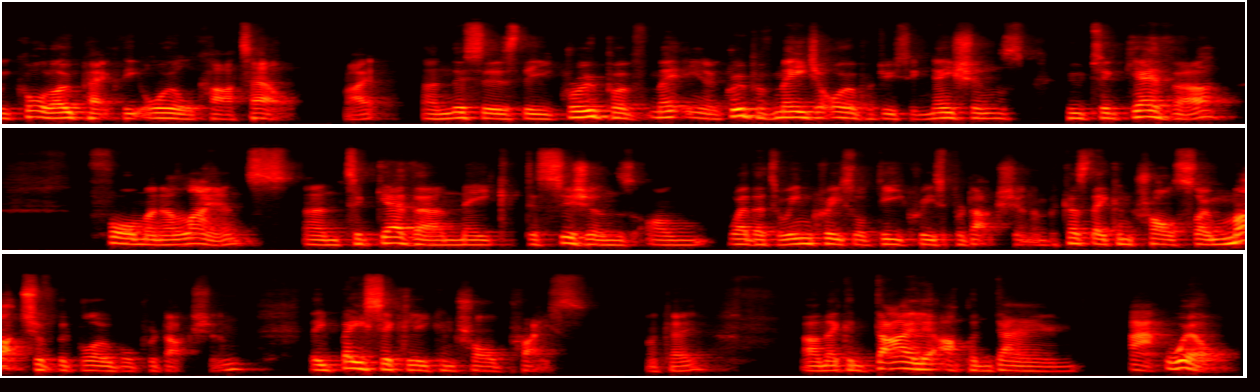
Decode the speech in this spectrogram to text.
we call OPEC the oil cartel, right? And this is the group of you know group of major oil producing nations who together form an alliance and together make decisions on whether to increase or decrease production. And because they control so much of the global production, they basically control price. Okay. And they can dial it up and down at will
